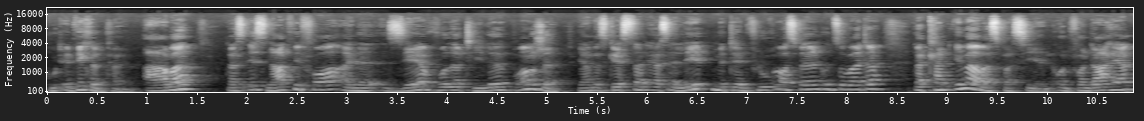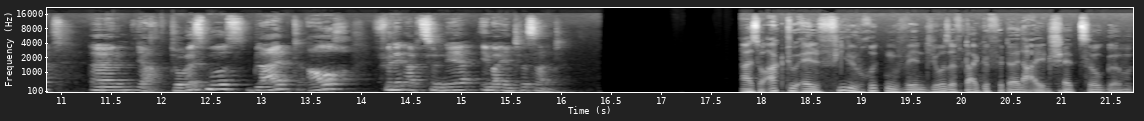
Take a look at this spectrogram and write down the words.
gut entwickeln können. Aber das ist nach wie vor eine sehr volatile Branche. Wir haben es gestern erst erlebt mit den Flugausfällen und so weiter. Da kann immer was passieren. Und von daher, ähm, ja, Tourismus bleibt auch für den Aktionär immer interessant. Also aktuell viel Rückenwind. Josef, danke für deine Einschätzung. Ähm,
